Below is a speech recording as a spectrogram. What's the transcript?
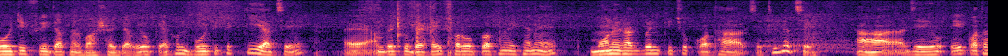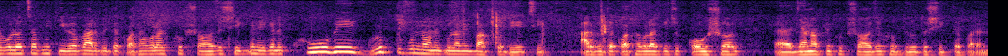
বইটি ফ্রিতে আপনার বাসায় যাবে। ওকে, এখন বইটিতে কি আছে আমরা একটু দেখাই। সর্বপ্রথমে এখানে মনে রাখবেন কিছু কথা আছে, ঠিক আছে? যে এই কথাগুলো হচ্ছে আপনি কীভাবে আরবিতে কথা বলার খুব সহজে শিখবেন। এখানে খুবই গুরুত্বপূর্ণ অনেকগুলো আমি বাক্য দিয়েছি। আরবিতে কথা বলার কিছু কৌশল যেন আপনি খুব সহজে, খুব দ্রুত শিখতে পারেন।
